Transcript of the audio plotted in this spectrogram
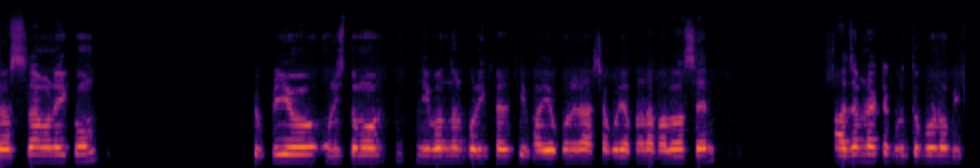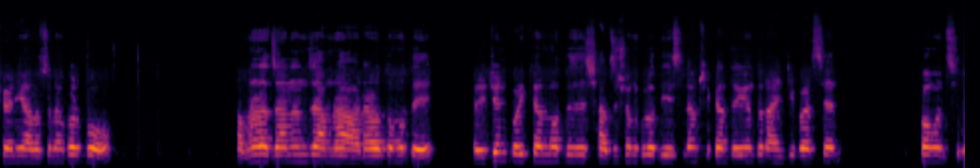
হ্যালো, আসসালামু আলাইকুম। সুপ্রিয় উনিশতম নিবন্ধন পরীক্ষার্থী ভাই ও বোনেরা, আশা করি আপনারা ভালো আছেন। আজ আমরা একটা গুরুত্বপূর্ণ বিষয় নিয়ে আলোচনা করব। আপনারা জানেন যে আমরা আঠারোতমতে রিটেন পরীক্ষার মধ্যে যে সাজেশনগুলো দিয়েছিলাম, সেখান থেকে কিন্তু নাইনটি পার্সেন্ট কমন ছিল।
